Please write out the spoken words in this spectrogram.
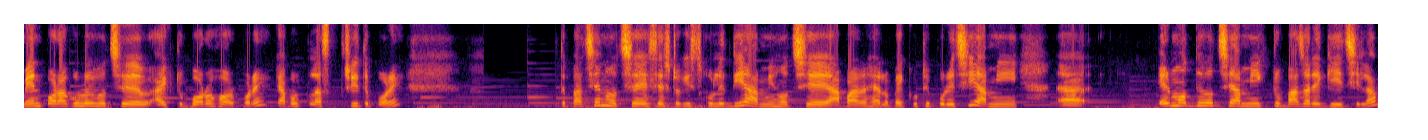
মেন পড়াগুলোই হচ্ছে একটু বড় হওয়ার পরে, কেবল ক্লাস থ্রিতে পড়ে। দেখতে পাচ্ছেন হচ্ছে শ্রেষ্ঠকে স্কুলে দিয়ে আমি হচ্ছে আবার হ্যালো বাইক উঠে পড়েছি। আমি এর মধ্যে হচ্ছে আমি একটু বাজারে গিয়েছিলাম।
